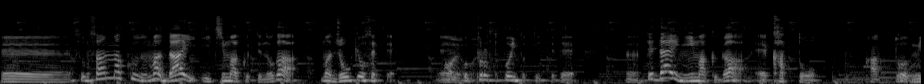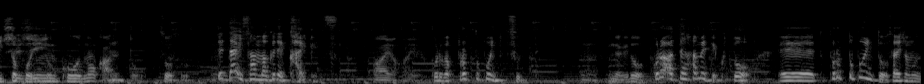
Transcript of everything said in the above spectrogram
えーその3幕、まあ、第1幕っていうのが、まあ、状況設定、えーはいはい。これプロットポイントって言ってて、うん。で第2幕が、えー葛藤。カットミッドポイント。主人公のカット、そうそうで第3幕で解決。はいはい、これがプロットポイント2ってうん。だけどこれを当てはめていくと,、えーとプロットポイント最初の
